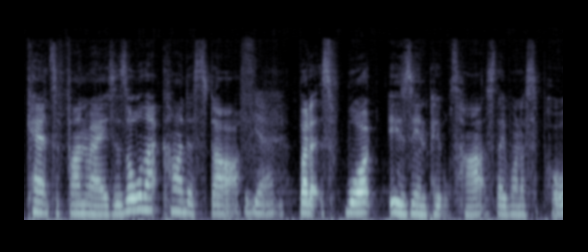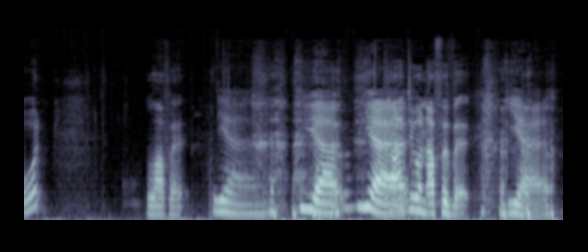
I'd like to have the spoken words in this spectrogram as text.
cancer fundraisers, all that kind of stuff. Yeah. But it's what is in people's hearts they want to support. Love it. Yeah. Yeah. Yeah. Can't do enough of it. yeah.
